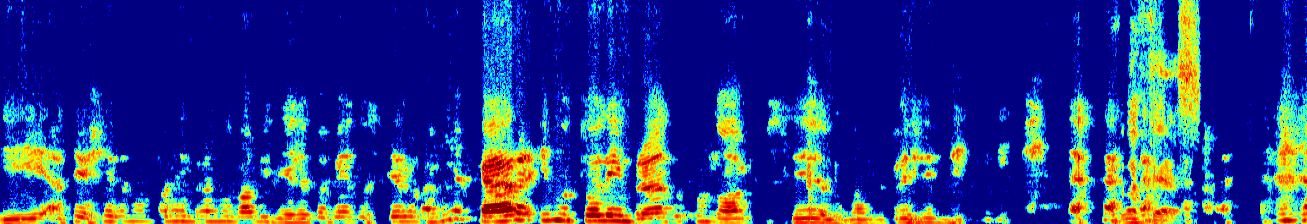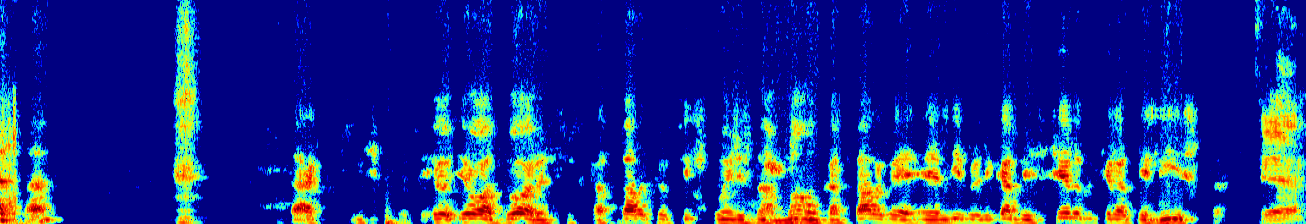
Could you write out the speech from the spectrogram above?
E a terceira, não estou lembrando o nome dele. Eu estou vendo o selo na minha cara e não estou lembrando o nome do selo, o nome do presidente. Acontece. Tá aqui. Eu, eu, adoro esses catálogos, eu fico com eles na mão. O catálogo é, é livro de cabeceira do filatelista. É.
